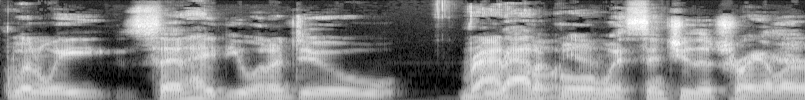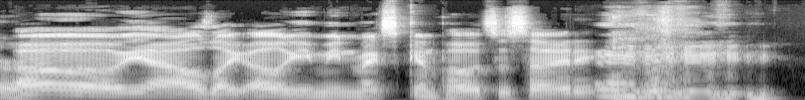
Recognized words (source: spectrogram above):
when we said, "Hey, do you want to do Radical, Radical?" yeah. We sent you the trailer. Oh yeah, I was like, oh, you mean Mexican Poet Society?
